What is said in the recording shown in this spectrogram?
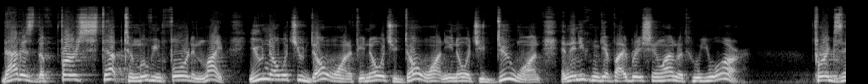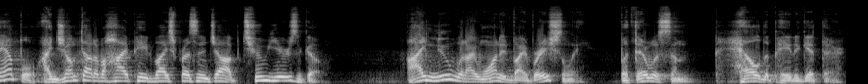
That is the first step to moving forward in life. You know what you don't want. If you know what you don't want, you know what you do want, and then you can get vibration in line with who you are. For example, I jumped out of a high paid vice president job two years ago. I knew what I wanted vibrationally, but there was some hell to pay to get there.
